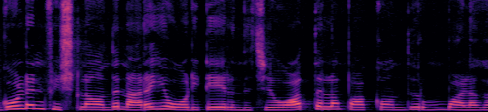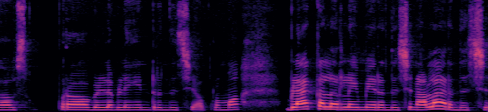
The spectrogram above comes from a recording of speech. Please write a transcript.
கோல்டன் ஃபிஷ்லாம் வந்து நிறைய ஓடிட்டே இருந்துச்சு. வாத்தெல்லாம் பார்க்க வந்து ரொம்ப அழகாக சூப்பராக வெள்ளை வெள்ளையன்னு இருந்துச்சு. அப்புறமா பிளாக் கலர்லேயுமே இருந்துச்சு. நல்லா இருந்துச்சு.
